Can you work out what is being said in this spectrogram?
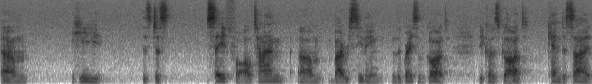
um, he is just saved for all time um, by receiving the grace of God because God can decide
